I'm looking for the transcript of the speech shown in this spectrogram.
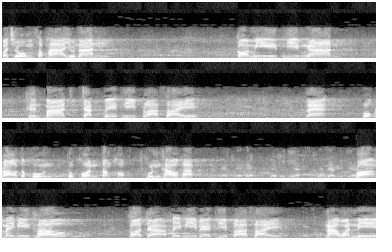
ประชุมสภาอยู่นั้น ก็มีทีมงานขึ้นมาจัดเวทีปลาใส และพวกเราทุกคนทุกคนต้องขอบคุณเขาครับ เพราะไม่มีเขาก็จะไม่มีเวทีปลาใสณวันนี้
